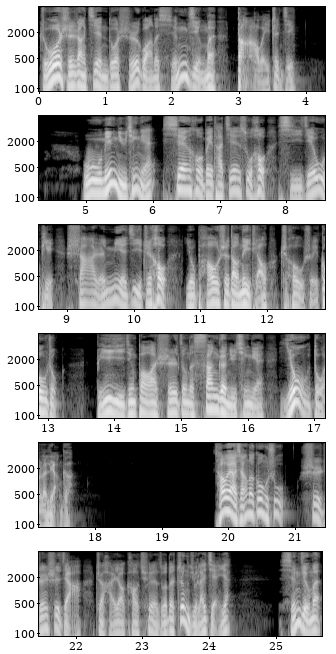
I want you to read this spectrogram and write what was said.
着实让见多识广的刑警们大为震惊。五名女青年先后被他奸塑后洗劫物品、杀人灭迹之后，又抛尸到那条臭水沟中，比已经报案失踪的三个女青年又多了两个。曹亚祥的供述是真是假，这还要靠确凿的证据来检验。刑警们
